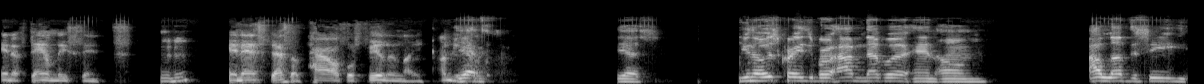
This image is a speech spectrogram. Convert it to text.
in a family sense. Mhm. And that's that's a powerful feeling. Like I'm just Yes. Yes. You know, it's crazy, bro. I've never and um I love to see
